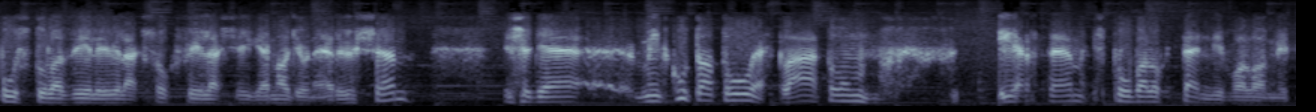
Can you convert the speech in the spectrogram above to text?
Pusztul az élővilág sokfélesége nagyon erősen. És ugye, mint kutató, ezt látom, értem, és próbálok tenni valamit.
